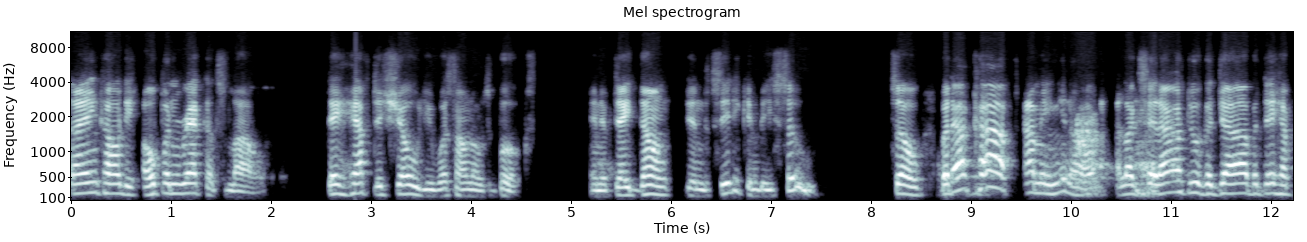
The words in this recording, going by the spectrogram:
thing called the Open Records Law. They have to show you what's on those books, and if they don't, then the city can be sued. So, but our cops, I mean, you know, like I said, I do a good job, but they have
